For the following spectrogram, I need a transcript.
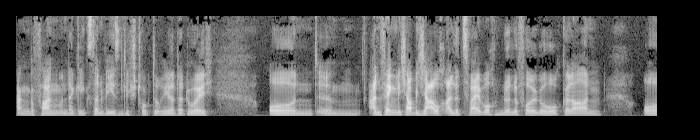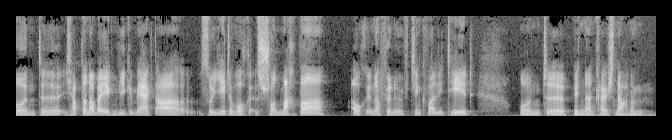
angefangen und da ging es dann wesentlich strukturierter durch. Und ähm, anfänglich habe ich ja auch alle zwei Wochen nur eine Folge hochgeladen. Und äh, ich habe dann aber irgendwie gemerkt, ah, so jede Woche ist schon machbar, auch in einer vernünftigen Qualität. Und äh, bin dann, glaube ich, nach einem,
